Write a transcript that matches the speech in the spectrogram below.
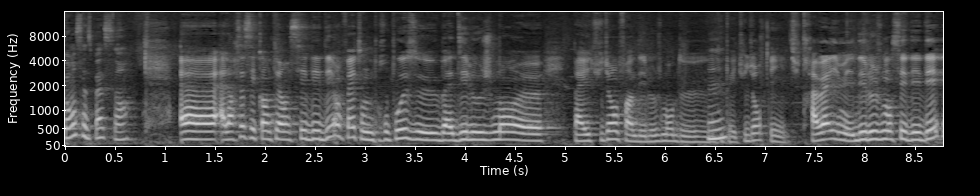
Comment ça se passe ça? Euh, alors ça, c'est quand tu es en CDD, en fait, on te propose euh, bah, des logements, euh, pas étudiants, enfin des logements de... Mhm. Pas étudiants, tu travailles, mais des logements CDD.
